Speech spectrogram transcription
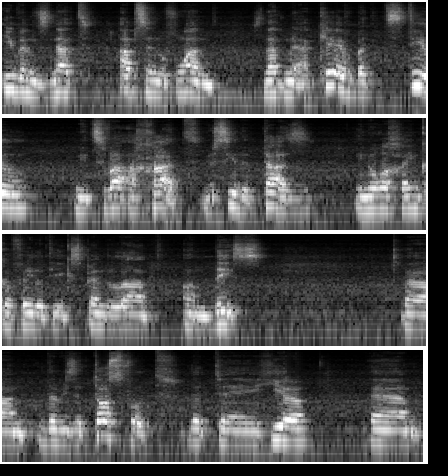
even it's not absent of one, it's not me'akev, but still mitzvah achat. You see the Taz in Orach Chaim Kafei that he expand a lot on this. Um, there is a Tosfot that uh, here um,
